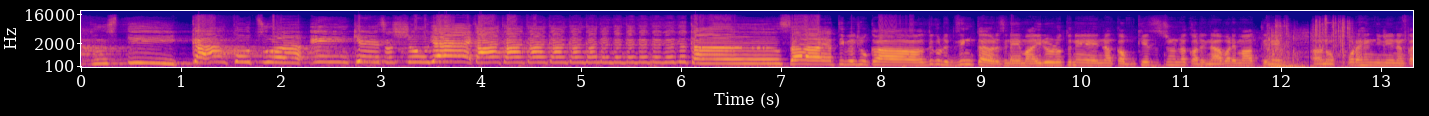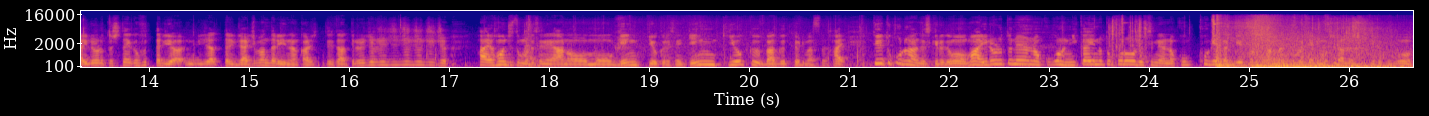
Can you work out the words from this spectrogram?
クスティ観光ツアー in 警察署イェーイカンカンカンカンカンカンカンカンカンカンカンカンカンさあ、やってみましょうか。ということで、前回はですね、まあ、いろいろとね、なんか、警察署の中でね、暴れ回ってね、あの、ここら辺にね、なんか、いろいろと死体が降ったり、だったり、ラジバンダリーなんかしてたって、はい、本日もですね、あの、もう元気よくですね、元気よくバグっております。はい。というところなんですけれども、まあ、いろいろとね、あの、ここの2階のところをですね、あの、こ焦げた警察官なんかもいたりもしたんですけれども、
